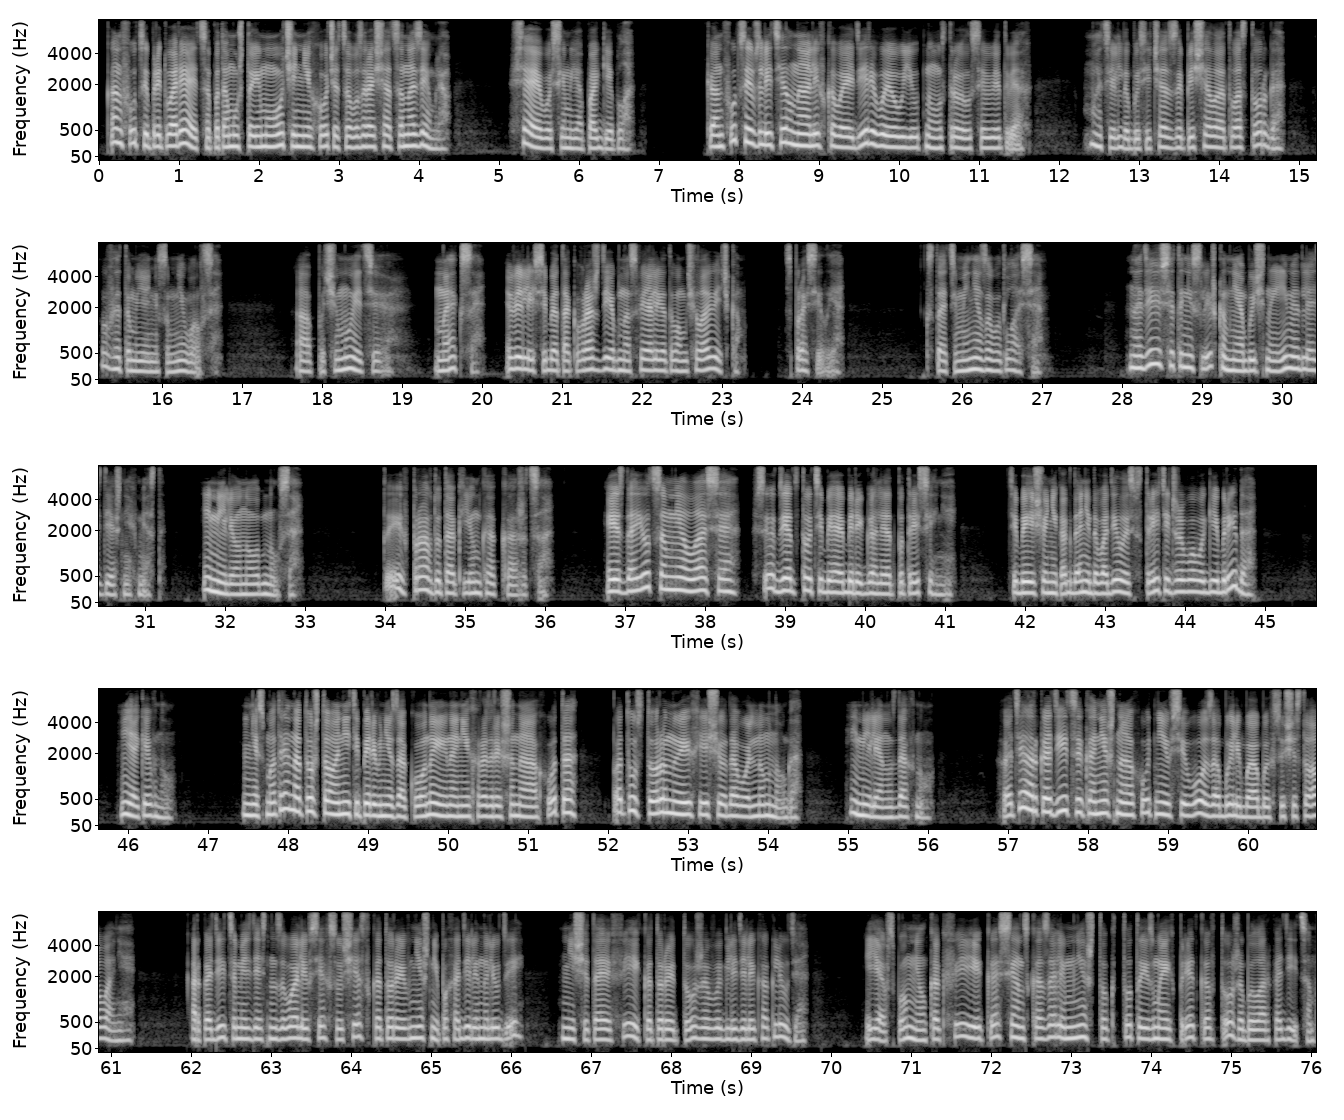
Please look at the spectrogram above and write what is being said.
Конфуций притворяется, потому что ему очень не хочется возвращаться на землю. Вся его семья погибла. Конфуций взлетел на оливковое дерево и уютно устроился в ветвях. Матильда бы сейчас запищала от восторга, в этом я не сомневался. А почему эти нексы вели себя так враждебно с фиолетовым человечком? спросил я. Кстати, меня зовут Лася. Надеюсь, это не слишком необычное имя для здешних мест. Эмилион улыбнулся. Ты вправду так юн, как кажется. И сдается мне, Лася, все детство тебя оберегали от потрясений. Тебе еще никогда не доводилось встретить живого гибрида? Я кивнул. Несмотря на то, что они теперь вне закона и на них разрешена охота, по ту сторону их еще довольно много. Эмилиан вздохнул. Хотя аркадийцы, конечно, охотнее всего забыли бы об их существовании. Аркадийцами здесь называли всех существ, которые внешне походили на людей, не считая фей, которые тоже выглядели как люди. Я вспомнил, как феи и Кассиан сказали мне, что кто-то из моих предков тоже был аркадийцем.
